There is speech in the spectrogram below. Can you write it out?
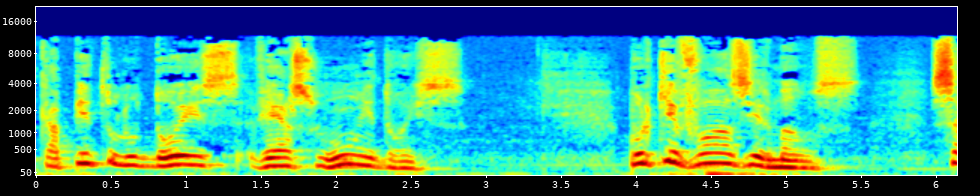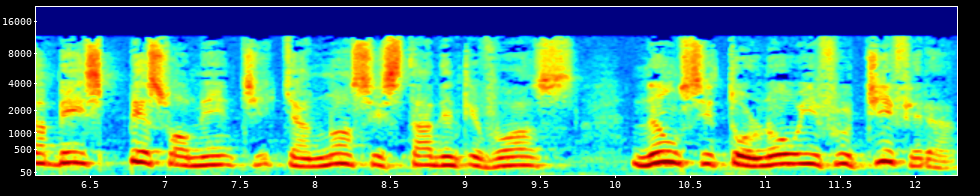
capítulo 2, verso 1 e 2. Porque vós, irmãos, sabeis pessoalmente que a nossa estada entre vós não se tornou infrutífera,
